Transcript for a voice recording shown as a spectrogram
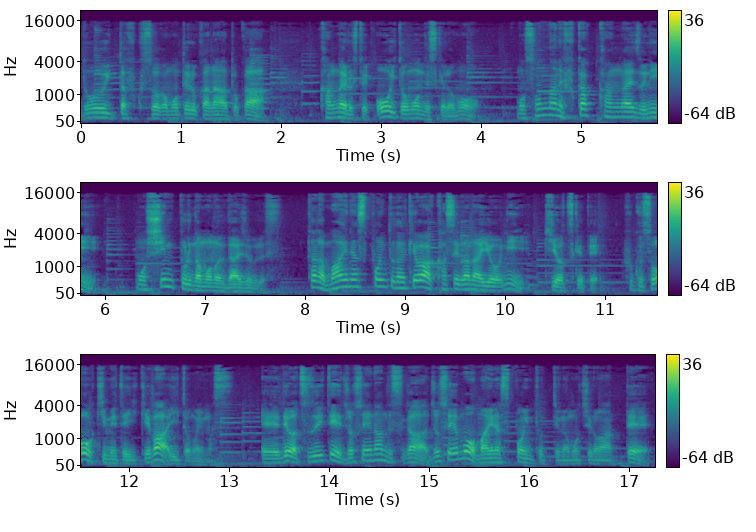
どういった服装がモテるかなとか考える人多いと思うんですけども、もうそんなね、深く考えずに、もうシンプルなもので大丈夫です。ただマイナスポイントだけは稼がないように気をつけて服装を決めていけばいいと思います。えー、では続いて女性なんですが、女性もマイナスポイントっていうのはもちろんあって、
